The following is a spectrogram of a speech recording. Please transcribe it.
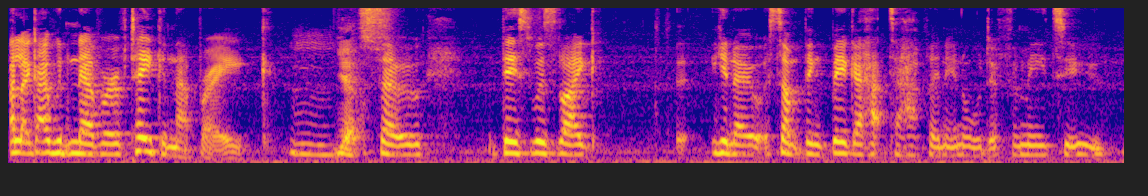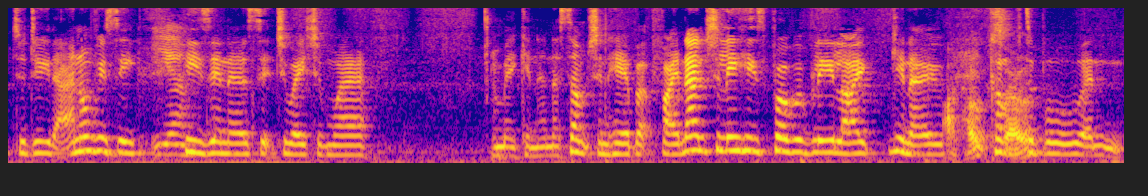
like, I would never have taken that break. Yes. So this was like, you know, something bigger had to happen in order for me to to do that. And obviously, Yeah. he's in a situation where I'm making an assumption here, but financially, he's probably like, you know, I'd so. comfortable and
